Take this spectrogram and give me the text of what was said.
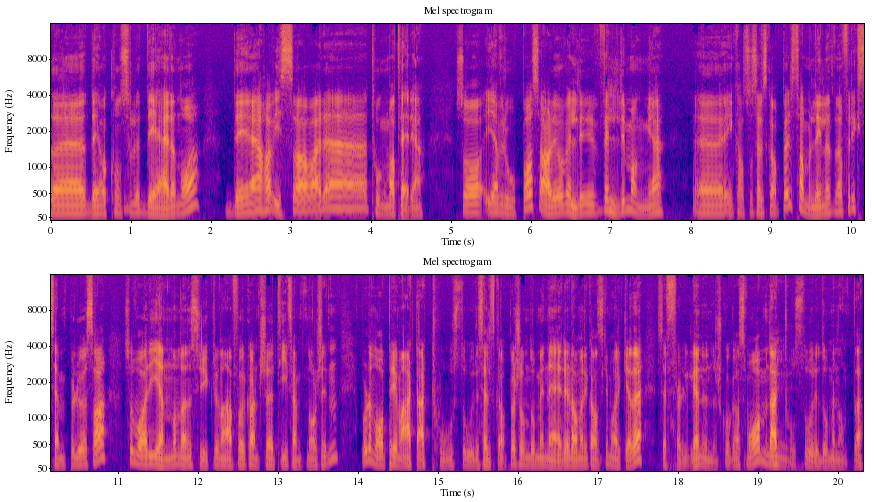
uh, det å konsolidere nå, det har vist seg å være tung materie. Så i Europa så er det jo veldig, veldig mange uh, inkassoselskaper. Sammenlignet med f.eks. USA, som var igjennom denne sykelen her for kanskje 10-15 år siden, hvor det nå primært er to store selskaper som dominerer det amerikanske markedet. Selvfølgelig en underskog av små, men det er mm. to store dominante.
